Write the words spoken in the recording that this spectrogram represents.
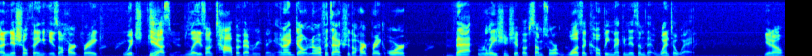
initial thing is a heartbreak, which Yeah. just lays on top of everything. And I don't know if it's actually the heartbreak or that relationship of some sort was a coping mechanism that went away. You know?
